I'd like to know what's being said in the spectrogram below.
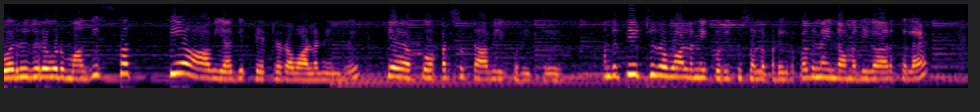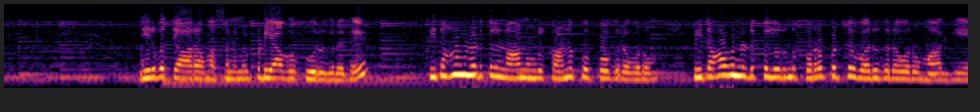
வருகிறவருமாகி சத்திய ஆவியாகி தேற்றரவாளன் என்று பரிசுத்த ஆவியை குறித்து. அந்த தேற்றரவாளனை குறித்து சொல்லப்படுகிறது பதினைந்தாம் அதிகாரத்துல இருபத்தி ஆறாம் வசனம் இப்படியாக கூறுகிறது. பிதாவினிடத்தில் நான் உங்களுக்கு அனுப்ப போகிறவரும் பிதாவினிடத்திலிருந்து புறப்பட்டு வருகிறவருமாகிய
